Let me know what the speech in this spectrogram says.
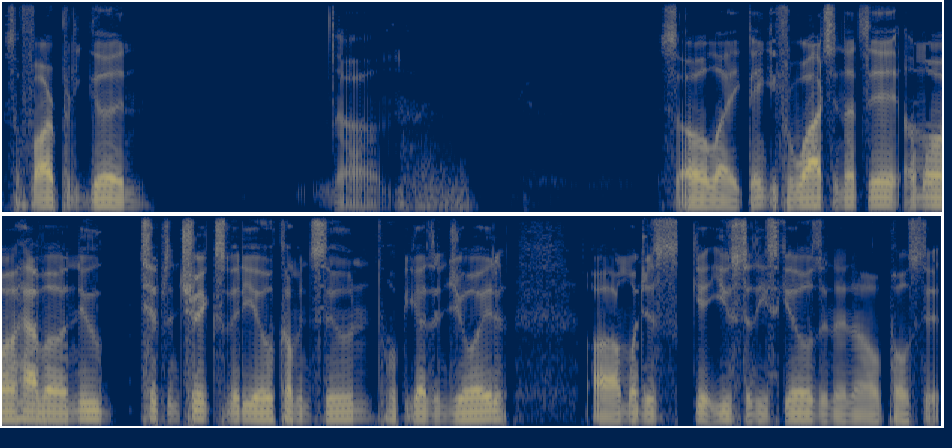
So far, pretty good. Um, so like, thank you for watching. That's it. I'm gonna have a new tips and tricks video coming soon. Hope you guys enjoyed. Uh, I'm gonna just get used to these skills and then I'll post it.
